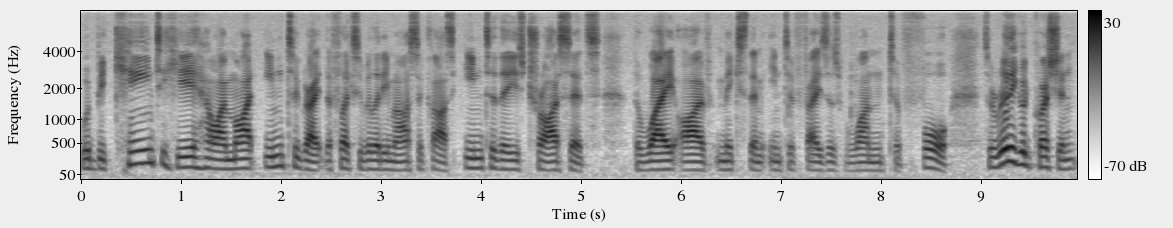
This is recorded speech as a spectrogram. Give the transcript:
Would be keen to hear how I might integrate the flexibility masterclass into these trisets the way I've mixed them into phases one to four. It's a really good question.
